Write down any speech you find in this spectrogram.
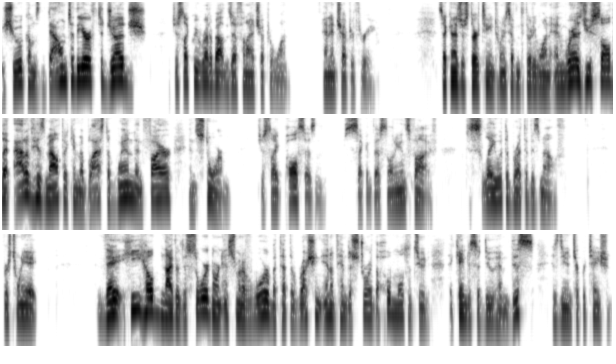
Yeshua comes down to the earth to judge, just like we read about in Zephaniah chapter 1 and in chapter 3. Second Ezra 13, 27 to 31. And whereas you saw that out of his mouth there came a blast of wind and fire and storm, just like Paul says in Second Thessalonians 5, to slay with the breath of his mouth. Verse 28 They he held neither the sword nor an instrument of war, but that the rushing in of him destroyed the whole multitude that came to subdue him. This is the interpretation.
